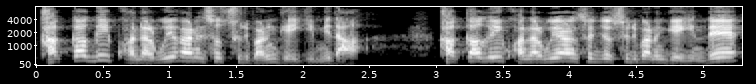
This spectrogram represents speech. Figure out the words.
각각의 관할구역 안에서 수립하는 계획입니다. 각각의 관할구에 안에서 이제 수립하는 계획인데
